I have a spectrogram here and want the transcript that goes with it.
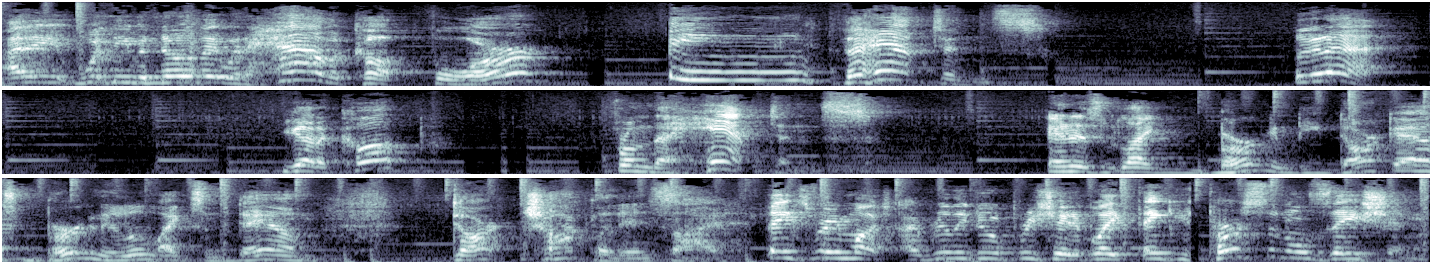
I wouldn't even know they would have a cup for, bing, the Hamptons. Look at that. You got a cup from the Hamptons. And it's like burgundy, dark ass burgundy. Look like some damn dark chocolate inside. Thanks very much. I really do appreciate it, Blake. Thank you. Personalization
